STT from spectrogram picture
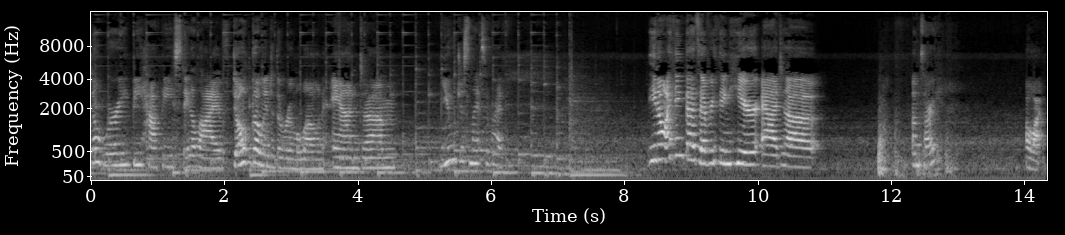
don't worry, be happy, stay alive, don't go into the room alone, and um, you just might survive. You know, I think that's everything here at, uh, I'm sorry? Oh, I,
